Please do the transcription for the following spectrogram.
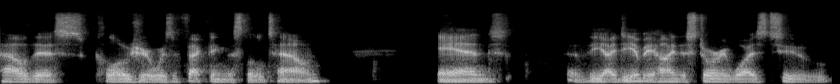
how this closure was affecting this little town. And the idea behind the story was to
